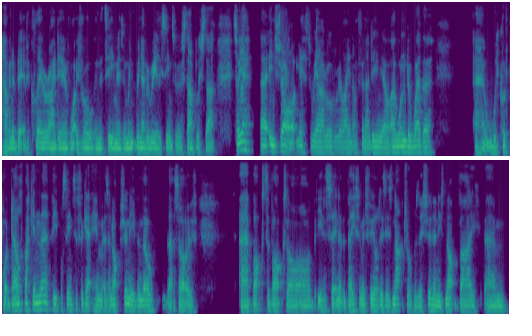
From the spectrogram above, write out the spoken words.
having a bit of a clearer idea of what his role in the team is, and we, we never really seem to have established that. So yeah, uh, in short, yes, we are over reliant on Fernandinho. I wonder whether uh, we could put Delph back in there. People seem to forget him as an option, even though that sort of box to box or, or, even sitting at the base of midfield is his natural position, and he's not by um,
